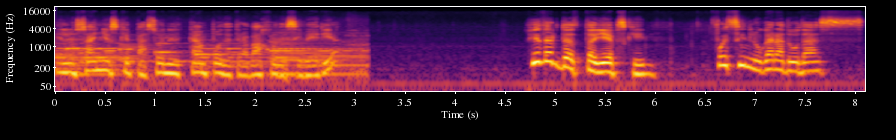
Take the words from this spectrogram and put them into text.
en los años que pasó en el campo de trabajo de Siberia? Fyodor Dostoyevsky fue sin lugar a dudas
